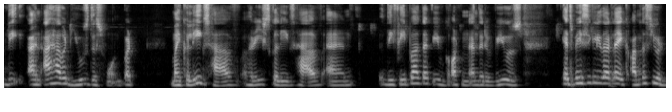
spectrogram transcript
the and I haven't used this one, but my colleagues have, Harish's colleagues have, and the feedback that we've gotten and the reviews, it's basically that like unless you're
